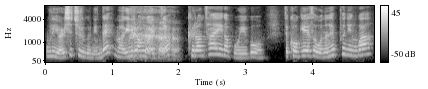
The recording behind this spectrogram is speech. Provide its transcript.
우리 10시 출근인데? 막 이런 거 있죠? 그런 차이가 보이고, 이제 거기에서 오는 해프닝과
